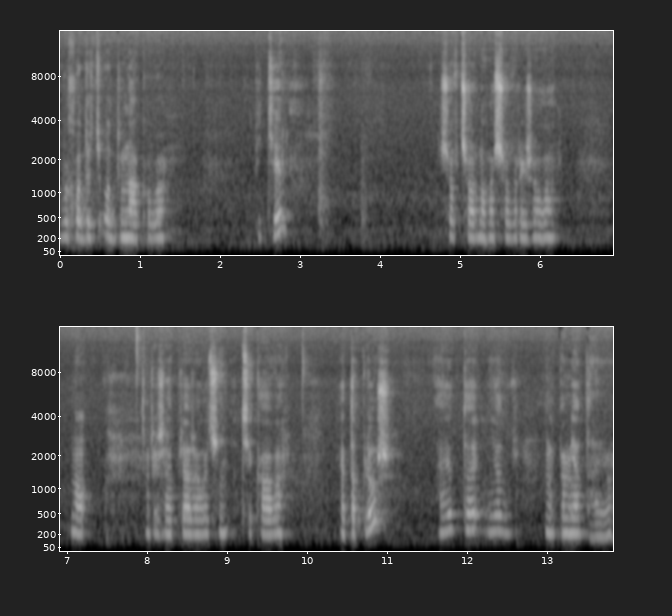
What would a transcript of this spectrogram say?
виходить однаково петель. Що в чорного, що в рижого. Ну, рыжая пряжа очень цікава. Это плюш, а это я не пам'ятаю.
